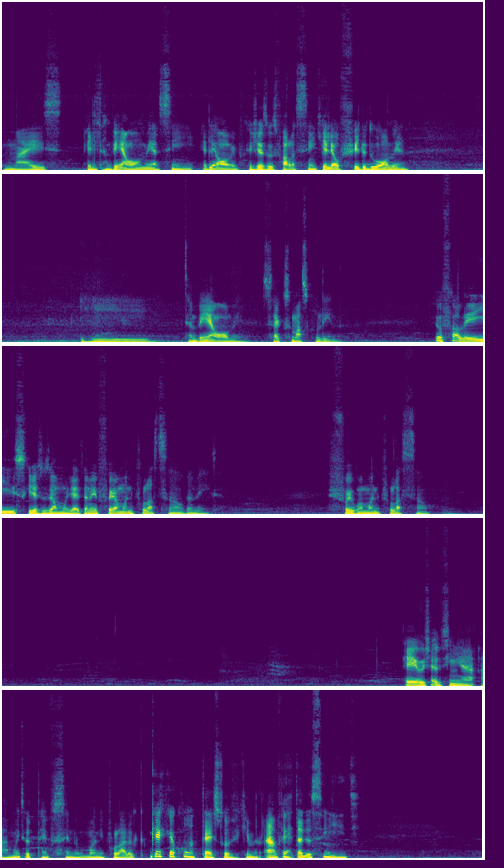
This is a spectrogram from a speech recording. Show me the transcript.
Mas ele também é homem, assim. Ele é homem, porque Jesus fala assim que ele é o filho do homem, né? E também é homem, sexo masculino. Eu falei isso, que Jesus é uma mulher, também foi uma manipulação também. Foi uma manipulação. Eu já vinha há muito tempo sendo manipulado. O que é que acontece, Tove Cameron? A verdade é o seguinte.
